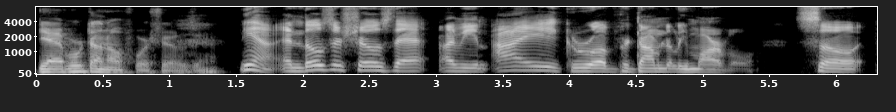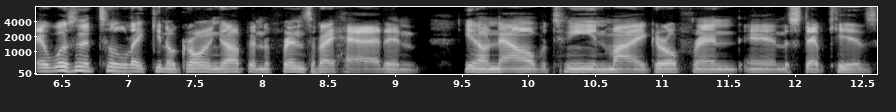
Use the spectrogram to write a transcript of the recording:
Yeah, I've worked on all four shows. Yeah. Yeah. And those are shows that, I mean, I grew up predominantly Marvel. So it wasn't until like, you know, growing up and the friends that I had and, you know, now between my girlfriend and the stepkids,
